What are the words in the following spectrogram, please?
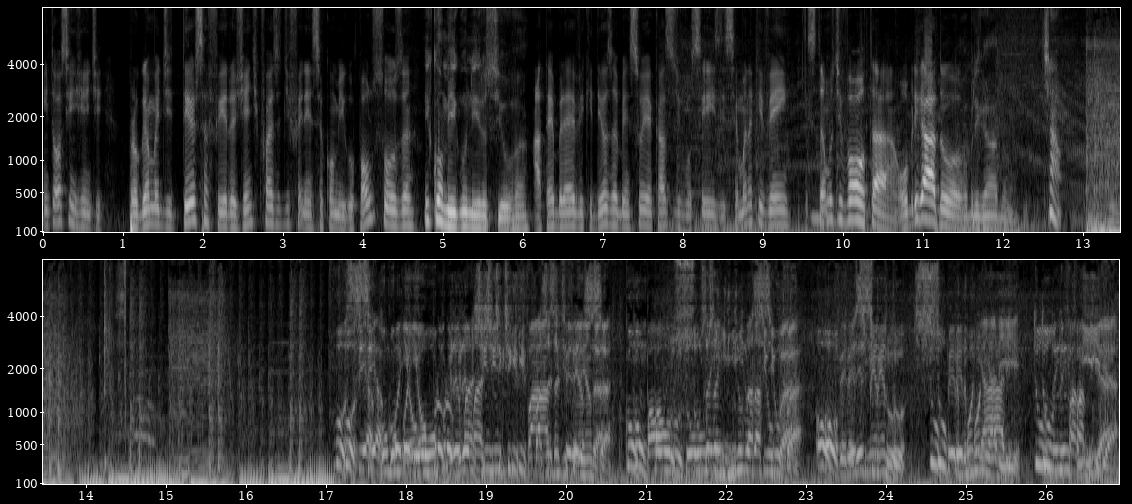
Então, assim, gente, programa de terça-feira, gente que faz a diferença comigo, Paulo Souza. E comigo, Niro Silva. Até breve, que Deus abençoe a casa de vocês e semana que vem estamos de volta. Obrigado. Obrigado. Tchau. Você acompanhou o programa Gente que Faz a Diferença com Paulo Souza e Nino da Silva. Oferecimento Super Moniari, tudo em família.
